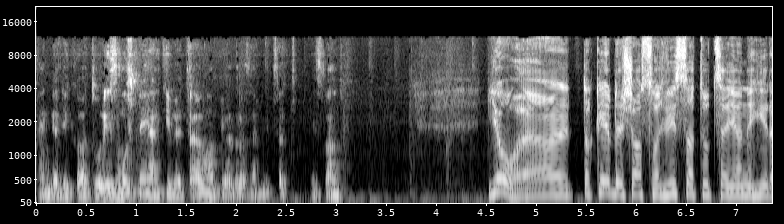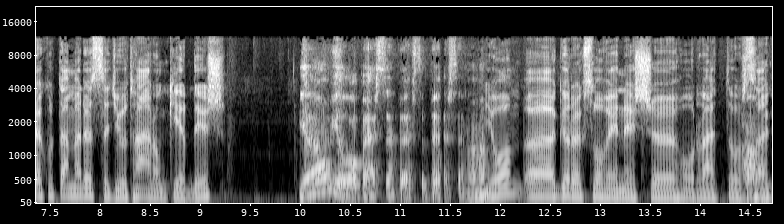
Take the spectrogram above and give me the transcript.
engedik a turizmus. Néhány kivétel van, például az említett Izland. Jó, a kérdés az, hogy vissza tudsz-e jönni hírek után, mert összegyűlt három kérdés. Ja, jó, persze, persze, persze. Aha. Jó, görög, szlovén és Horvátország.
